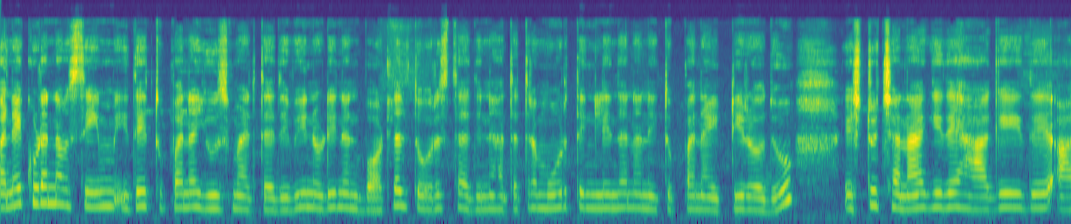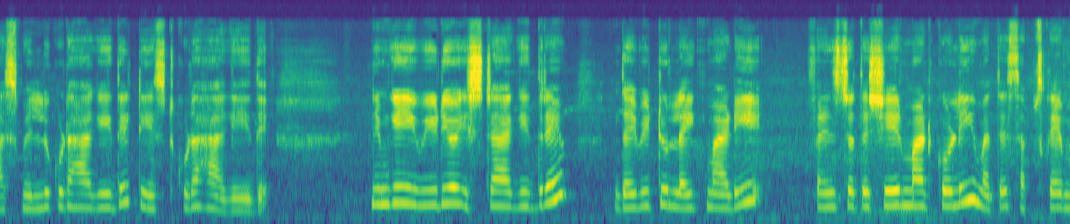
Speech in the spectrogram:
ಮನೆ ಕೂಡ ನಾವು ಸೇಮ್ ಇದೇ ತುಪ್ಪನ ಯೂಸ್ ಮಾಡ್ತಾ ಇದ್ದೀವಿ ನೋಡಿ, ನಾನು ಬಾಟ್ಲಲ್ಲಿ ತೋರಿಸ್ತಾ ಇದ್ದೀನಿ ಹತ್ತತ್ರ ಮೂರು ತಿಂಗಳಿಂದ ನಾನು ಈ ತುಪ್ಪನ ಇಟ್ಟಿರೋದು. ಎಷ್ಟು ಚೆನ್ನಾಗಿದೆ, ಹಾಗೆ ಇದೆ. ಆ ಸ್ಮೆಲ್ಲು ಕೂಡ ಹಾಗೆ ಇದೆ ಟೇಸ್ಟ್ ಕೂಡ ಹಾಗೆ ಇದೆ. ನಿಮಗೆ ಈ ವಿಡಿಯೋ ಇಷ್ಟ ಆಗಿದ್ದರೆ ದಯವಿಟ್ಟು ಲೈಕ್ ಮಾಡಿ ಫ್ರೆಂಡ್ಸ್ ಜೊತೆ ಶೇರ್ ಮಾಡ್ಕೊಳ್ಳಿ, ಮತ್ತು ಸಬ್ಸ್ಕ್ರೈಬ್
